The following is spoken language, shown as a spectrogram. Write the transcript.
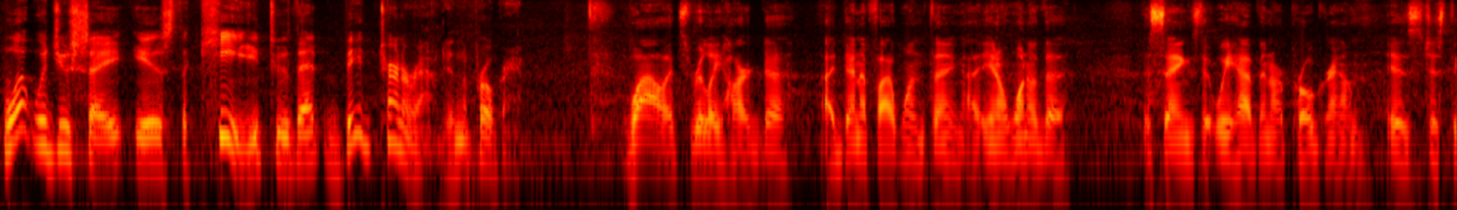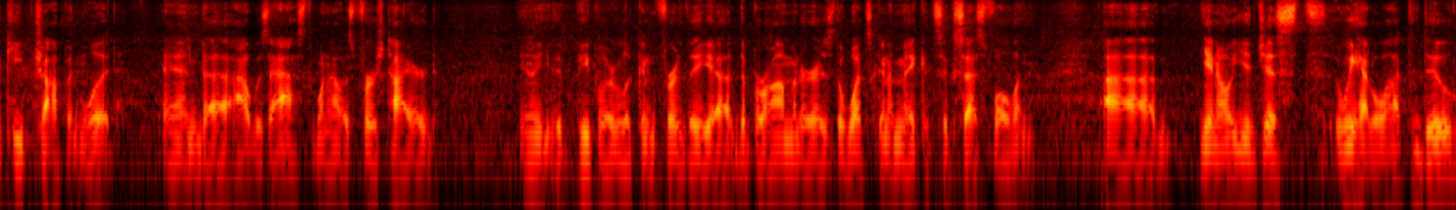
What would you say is the key to that big turnaround in the program? Wow, it's really hard to identify one thing. I, you know, one of the, the sayings that we have in our program is just to keep chopping wood. And uh, I was asked when I was first hired, you know, the people are looking for the, uh, the barometer as to what's going to make it successful. And, uh, you know, you just, we had a lot to do,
